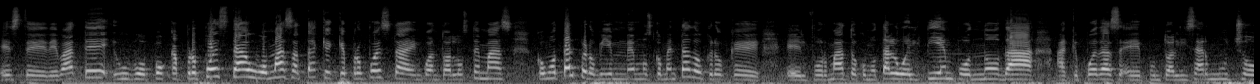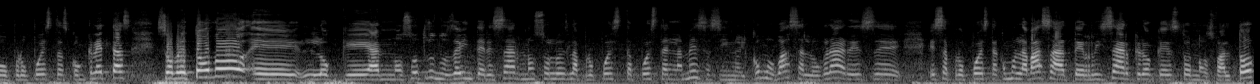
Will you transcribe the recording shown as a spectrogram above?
este debate, hubo poca propuesta, hubo más ataque que propuesta en cuanto a los temas como tal, pero bien hemos comentado, creo que el formato como tal o el tiempo no da a que puedas eh, puntualizar mucho propuestas concretas. Sobre todo, eh, lo que a nosotros nos debe interesar no solo es la propuesta puesta en la mesa, sino el cómo vas a lograr ese, esa propuesta, cómo la vas a aterrizar. Creo que esto nos faltó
